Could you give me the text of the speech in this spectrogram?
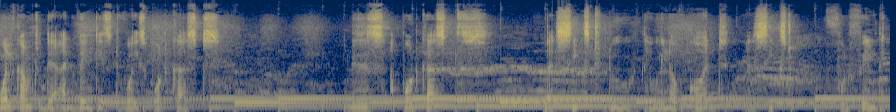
Welcome to the Adventist Voice Podcast. This is a podcast that seeks to do the will of God and seeks to fulfill the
